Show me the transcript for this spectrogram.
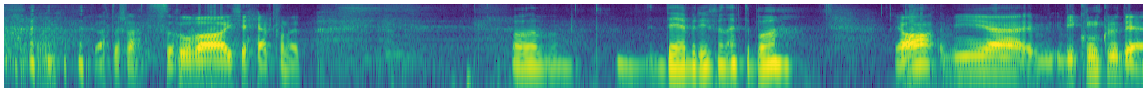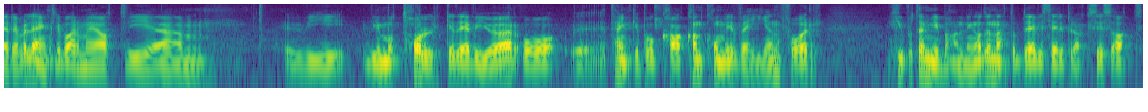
Rett og slett. Så hun var ikke helt fornøyd. Og debrifen etterpå? Ja, vi, eh, vi, konkluderer vel egentlig bare med at vi, eh, vi, vi må tolke det vi gjør, og eh, tenke på hva kan komme i veien for hypotermibehandlinga. Det er nettopp det vi ser i praksis. at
